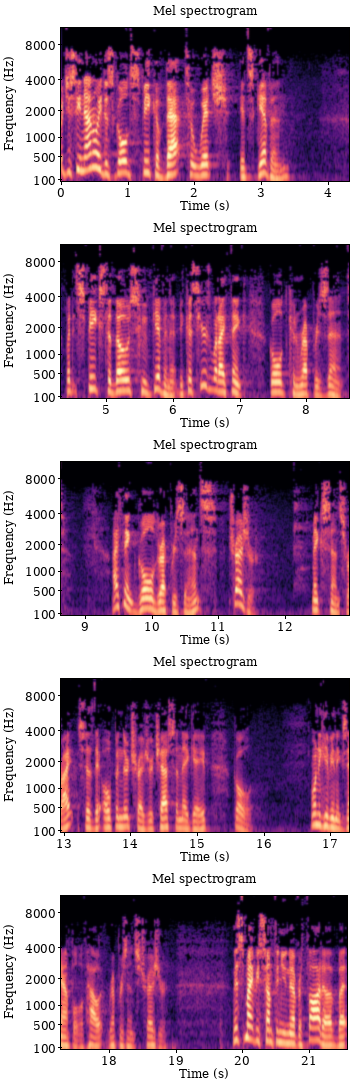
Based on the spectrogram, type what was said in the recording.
But you see, not only does gold speak of that to which it's given, but it speaks to those who've given it. Because here's what I think gold can represent. I think gold represents treasure. Makes sense, right? It says they opened their treasure chest and they gave gold. I want to give you an example of how it represents treasure. This might be something you never thought of, but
